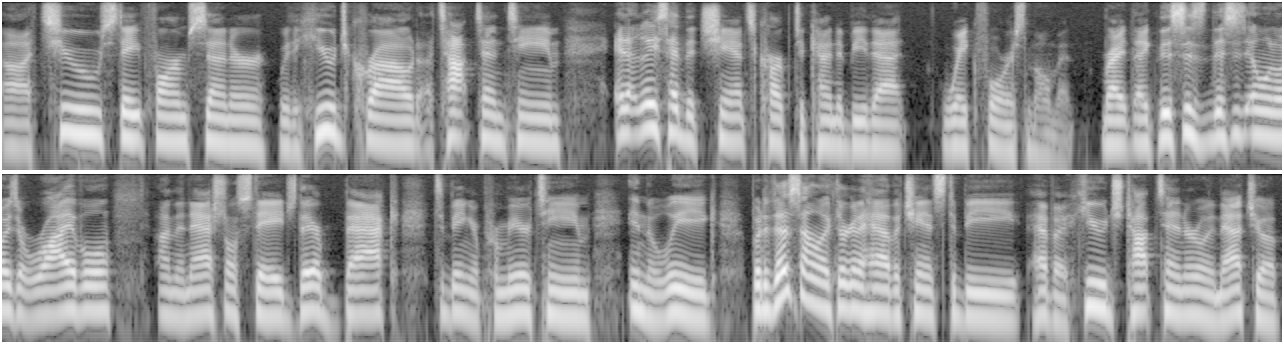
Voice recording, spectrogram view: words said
uh, to State Farm Center with a huge crowd, a top 10 team, and at least had the chance, Carp, to kind of be that Wake Forest moment right? Like this is this is Illinois' arrival on the national stage. They're back to being a premier team in the league, but it does sound like they're going to have a chance to be have a huge top 10 early matchup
